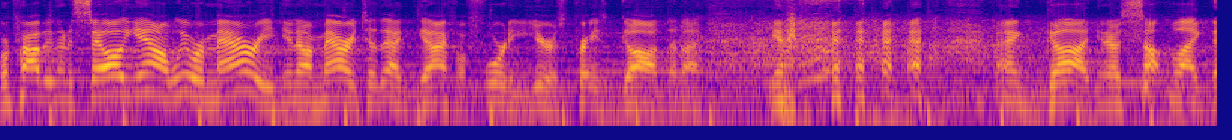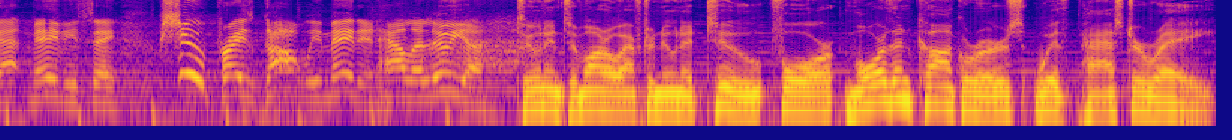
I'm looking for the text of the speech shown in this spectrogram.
we're probably going to say, oh, yeah, we were married, you know, married to that guy for 40 years. Praise God that I, you know. Thank God, you know, something like that. Maybe say, Phew, praise God, we made it. Hallelujah. Tune in tomorrow afternoon at 2 for More Than Conquerors with Pastor Ray.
